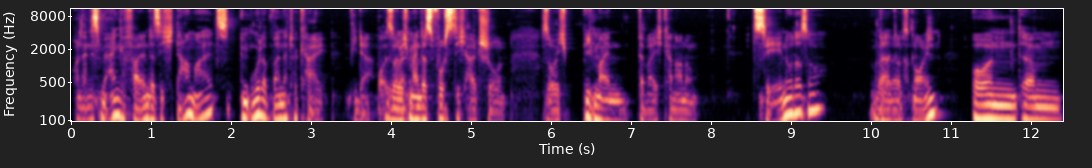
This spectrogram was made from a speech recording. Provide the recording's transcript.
Und dann ist mir eingefallen, dass ich damals im Urlaub war in der Türkei wieder. Boah, so, ich meine, das wusste ich halt schon. So, ich, ich meine, da war ich, keine Ahnung, zehn oder so. Oder, oder neun. Und ähm,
